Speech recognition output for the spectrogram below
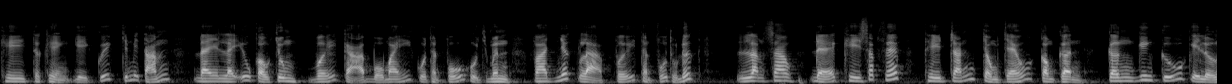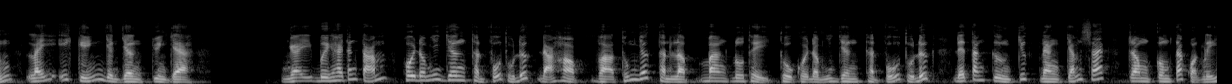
khi thực hiện nghị quyết 98. Đây là yêu cầu chung với cả bộ máy của thành phố Hồ Chí Minh và nhất là với thành phố Thủ Đức. Làm sao để khi sắp xếp thì tránh chồng chéo, công kênh, cần nghiên cứu kỹ lưỡng, lấy ý kiến nhân dân chuyên gia. Ngày 12 tháng 8, Hội đồng nhân dân thành phố Thủ Đức đã họp và thống nhất thành lập ban đô thị thuộc Hội đồng nhân dân thành phố Thủ Đức để tăng cường chức năng giám sát trong công tác quản lý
